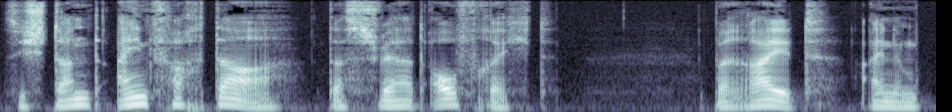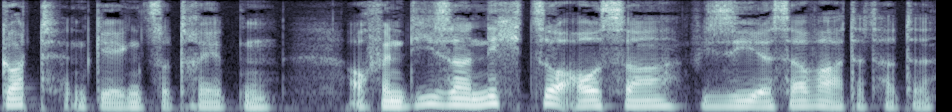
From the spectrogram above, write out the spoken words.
Sie stand einfach da, das Schwert aufrecht, bereit, einem Gott entgegenzutreten, auch wenn dieser nicht so aussah, wie sie es erwartet hatte.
